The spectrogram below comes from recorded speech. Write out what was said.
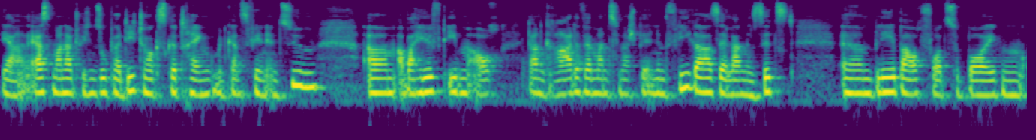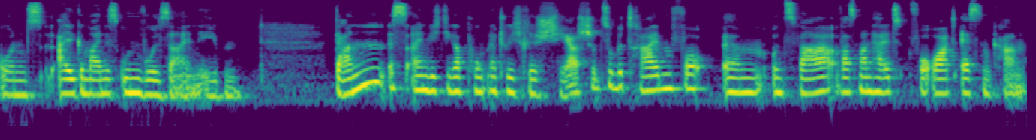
ja, erstmal natürlich ein super Detox-Getränk mit ganz vielen Enzymen, ähm, aber hilft eben auch dann gerade, wenn man zum Beispiel in einem Flieger sehr lange sitzt, ähm, Blähbauch vorzubeugen und allgemeines Unwohlsein eben. Dann ist ein wichtiger Punkt natürlich Recherche zu betreiben, vor, ähm, und zwar, was man halt vor Ort essen kann.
